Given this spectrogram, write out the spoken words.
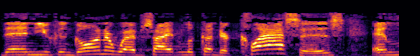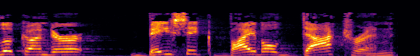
then you can go on our website, look under classes, and look under basic Bible doctrine,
